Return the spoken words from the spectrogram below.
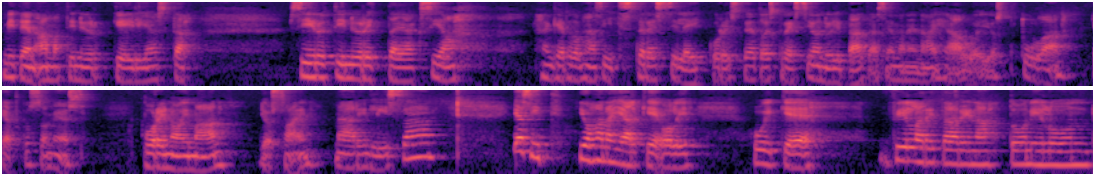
miten ammattinyrkkeilijästä siirryttiin yrittäjäksi ja hän kertoi vähän siitä stressileikkurista ja toi stressi on ylipäätään sellainen aihealue, josta tullaan jatkossa myös porinoimaan jossain määrin lisää. Ja sitten Johanna jälkeen oli huikea fillaritarina, Toni Lund.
